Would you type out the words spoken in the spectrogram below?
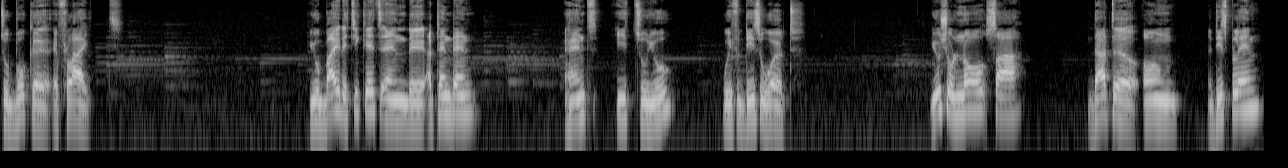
to book a, a flight. You buy the ticket and the attendant hands it to you with this word. You should know, sir, that uh, on this plane,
